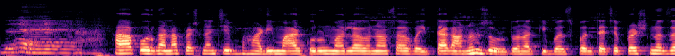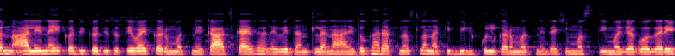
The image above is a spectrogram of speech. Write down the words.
हा पोरगाना प्रश्नांची भाडी मार करून मला ना असा वैताग आणून सोडतो ना की बस. पण त्याचे प्रश्न जर आले नाही कधी कधी तर तेव्हाही करमत नाही. का आज काय झालं वेदांतला ना? आणि तो घरात नसला ना की बिलकुल करमत नाही. त्याची मस्ती मजाक वगैरे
